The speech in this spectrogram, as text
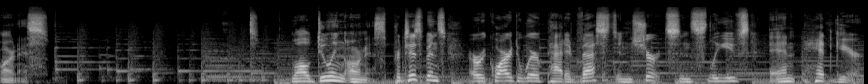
Arnis. While doing Arnis, participants are required to wear padded vests and shirts and sleeves and headgear.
